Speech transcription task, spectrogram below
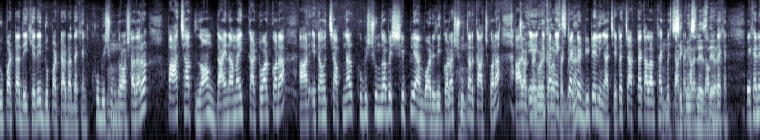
দুপাট্টা দেখিয়ে দিই দুপাট্টাটা দেখেন খুবই সুন্দর অসাধারণ। পাঁচ হাত লং ডাইনামাইক কাটওয়ার্ক করা আর এটা হচ্ছে আপনার খুবই সুন্দরভাবে শিপলি এমব্রয়ডারি করা সুতার কাজ করা। আর এখানে এক্সট্রা একটা ডিটেলিং আছে এটা চারটা কালার থাকবে চারটা কালার হবে। দেখেন এখানে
